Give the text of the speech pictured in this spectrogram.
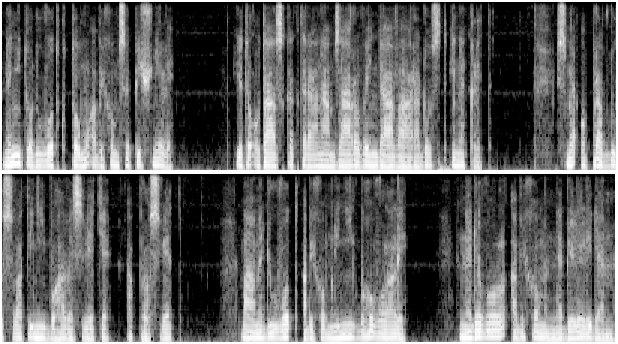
není to důvod k tomu, abychom se pišnili. Je to otázka, která nám zároveň dává radost i neklid. Jsme opravdu svatyní Boha ve světě a pro svět? Máme důvod, abychom nyní k Bohu volali. Nedovol, abychom nebyli lidem.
